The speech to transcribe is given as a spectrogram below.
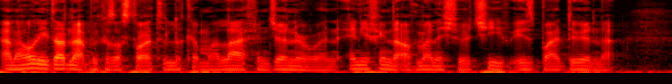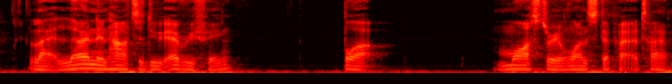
And I only done that because I started to look at my life in general, and anything that I've managed to achieve is by doing that. Like learning how to do everything, but mastering one step at a time,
